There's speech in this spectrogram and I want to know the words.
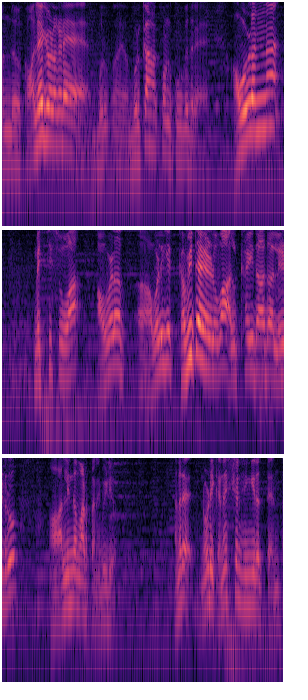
ಒಂದು ಕಾಲೇಜ್ ಒಳಗಡೆ ಬುರ್, ಬುರ್ಕಾ ಹಾಕ್ಕೊಂಡು ಕೂಗಿದ್ರೆ ಅವಳನ್ನು ಮೆಚ್ಚಿಸುವ, ಅವಳ, ಅವಳಿಗೆ ಕವಿತೆ ಹೇಳುವ ಅಲ್ ಖೈದಾದ ಲೀಡ್ರು ಅಲ್ಲಿಂದ ಮಾಡ್ತಾನೆ ವಿಡಿಯೋ ಅಂದರೆ ನೋಡಿ ಕನೆಕ್ಷನ್ ಹೆಂಗಿರುತ್ತೆ ಅಂತ.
